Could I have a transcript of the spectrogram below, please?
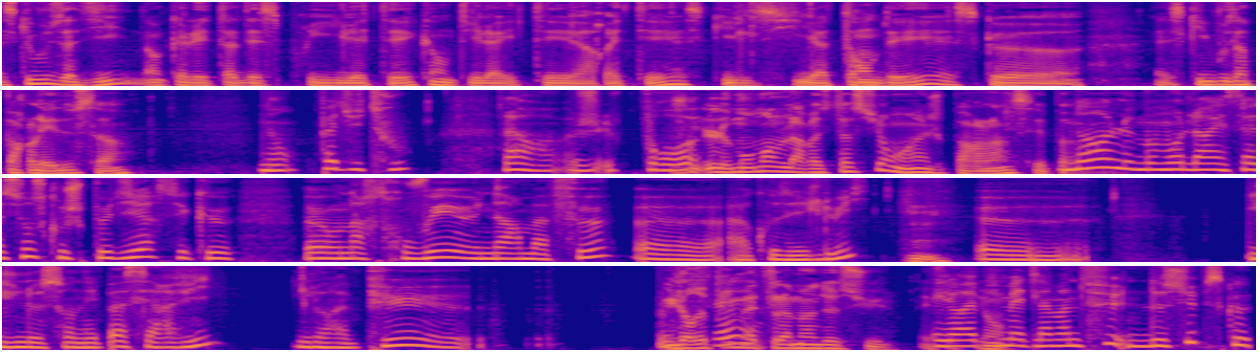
est-ce qu'il vous a dit dans quel état d'esprit il était quand il a été arrêté? Est-ce qu'il s'y attendait? Est-ce que, est-ce qu'il vous a parlé de ça? Non, pas du tout. Alors, pour le moment de l'arrestation, hein, je parle, hein, c'est pas. Non, le moment de l'arrestation, ce que je peux dire, c'est que euh, on a retrouvé une arme à feu euh, à côté de lui. Hum. Euh, il ne s'en est pas servi. Il aurait pu. il aurait pu mettre la main dessus. Il aurait pu mettre la main dessus parce que,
